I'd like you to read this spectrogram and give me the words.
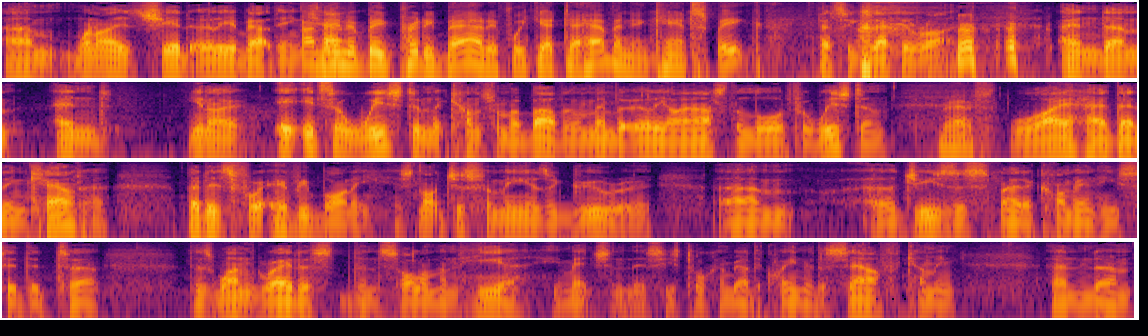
Um, when I shared earlier about the encounter, I mean, it'd be pretty bad if we get to heaven and can't speak. That's exactly right. and um, and you know, it, it's a wisdom that comes from above. And remember earlier, I asked the Lord for wisdom. Yes. Well, I had that encounter, but it's for everybody. It's not just for me as a guru. Um, uh, Jesus made a comment. He said that. Uh, there's one greater than Solomon here. He mentioned this. He's talking about the Queen of the South coming, and um,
